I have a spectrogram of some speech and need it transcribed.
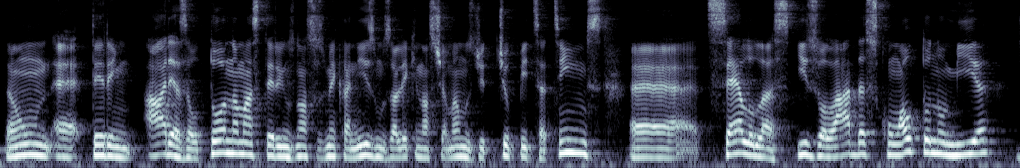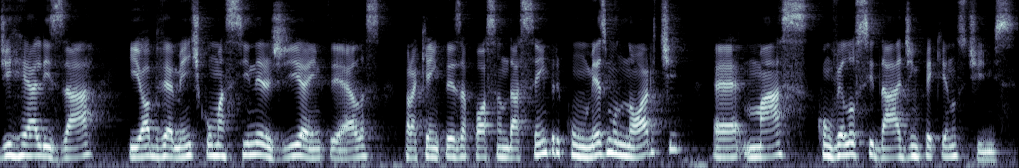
Então, é, terem áreas autônomas, terem os nossos mecanismos ali que nós chamamos de two pizza teams, é, células isoladas com autonomia de realizar e, obviamente, com uma sinergia entre elas para que a empresa possa andar sempre com o mesmo norte, é, mas com velocidade em pequenos times.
